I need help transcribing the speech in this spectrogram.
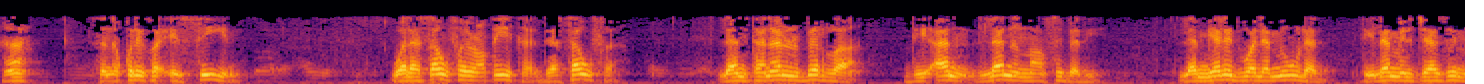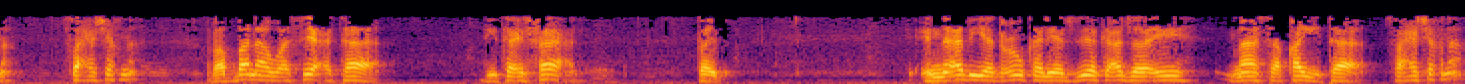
ها؟ سنقرئك السين ولا سوف يعطيك ده سوف. لن تنالوا البر دي أن لن الناصبة دي. لم يلد ولم يولد دي لم الجازمة. صح يا شيخنا؟ ربنا وسعت دي تاء الفاعل. طيب إن أبي يدعوك ليجزيك أجر إيه؟ ما سقيت. صح يا شيخنا؟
